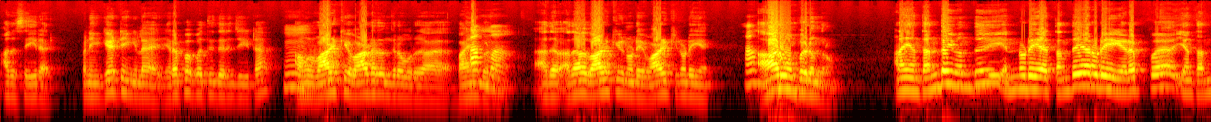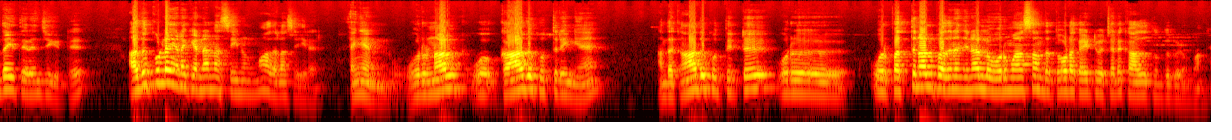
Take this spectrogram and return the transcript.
அதை செய்கிறார் இப்போ நீங்கள் கேட்டீங்களே இறப்பை பற்றி தெரிஞ்சுக்கிட்டா. அவங்க வாழ்க்கை வாடுறதுங்கிற ஒரு பயம். அது அதாவது வாழ்க்கையினுடைய வாழ்க்கையினுடைய. ஆர்வம் போயிடுங்கிறோம் ஆனால் என் தந்தை வந்து என்னுடைய தந்தையாருடைய இறப்பை என் தந்தை தெரிஞ்சுக்கிட்டு அதுக்குள்ளே எனக்கு என்னென்ன செய்யணுமோ அதெல்லாம் செய்கிறார் ஏங்க ஒரு நாள் காது குத்துறீங்க அந்த காது குத்திட்டு ஒரு ஒரு பத்து நாள் பதினஞ்சு நாள் ஒரு மாதம் அந்த தோடை கட்டி வச்சாலே காது துண்டு போயிடுவாங்க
